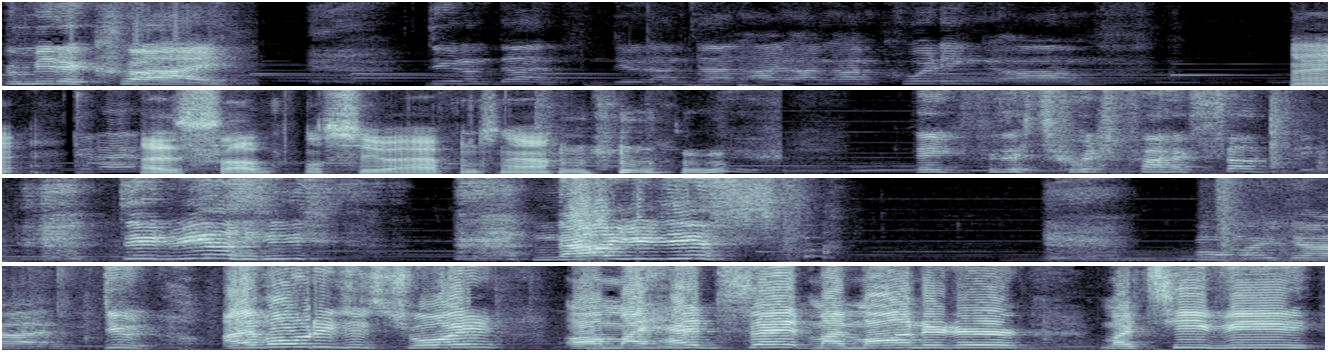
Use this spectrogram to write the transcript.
for me to cry. Dude, I'm done. Dude, I'm done. I, I'm, I'm quitting. Um. Alright, Dude, I just sub. We'll see what happens now. Thank you for the Twitch Prime sub. Dude, really? now you just. Oh my god. Dude, I've already destroyed uh, my headset, my monitor, my TV,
